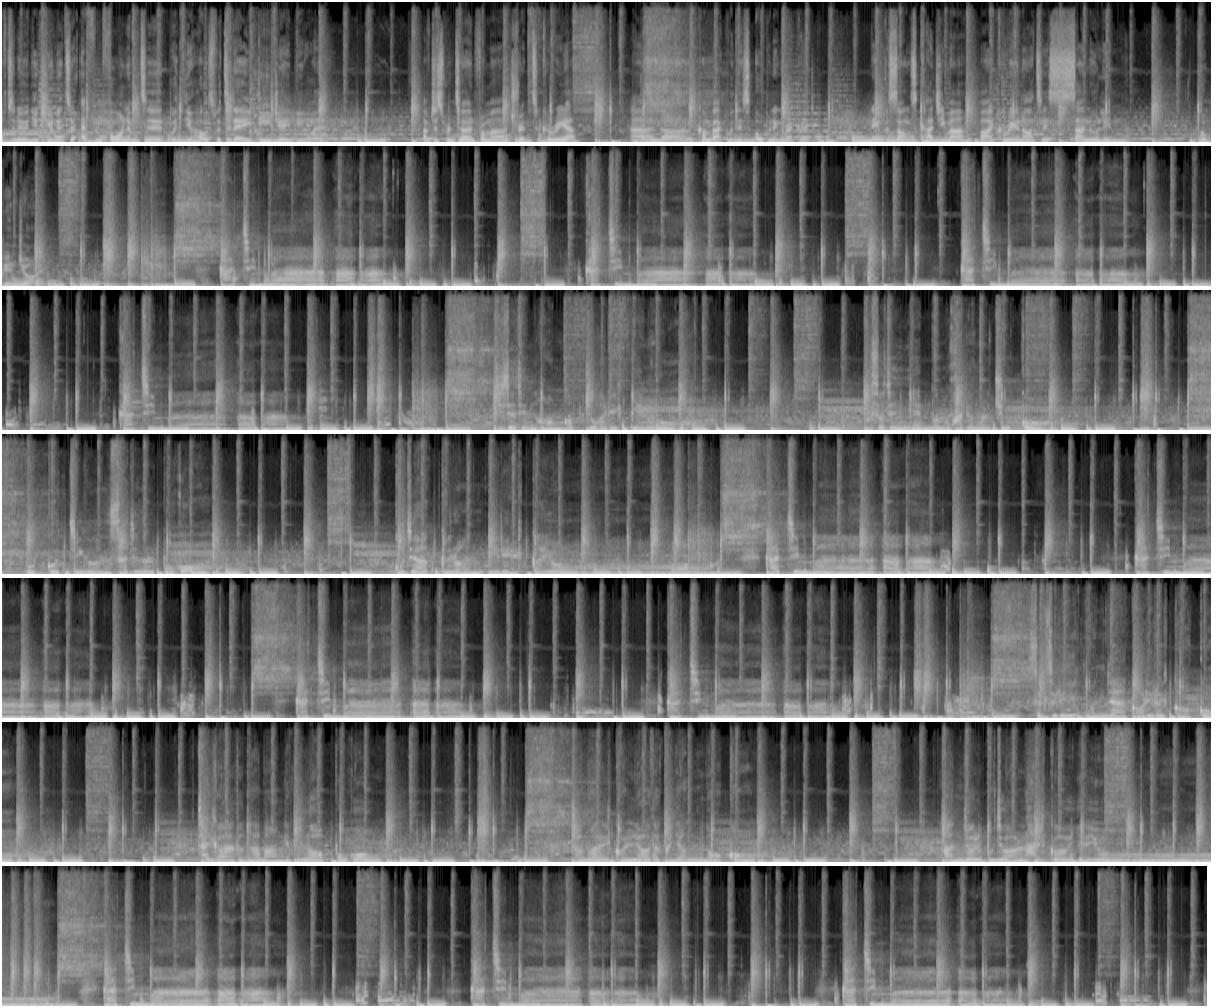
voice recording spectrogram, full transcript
afternoon. You're tuned into FM4 Unlimited with your host for today, DJ Beware. I've just returned from a trip to Korea and uh, come back with this opening record. Named the songs Kajima by Korean artist Sanu Lim. Hope you enjoy. 사진을 보고 고작 그런 일일까요? 가지마. 가지마. 가지마. 가지마. 쓸쓸히 혼자 거리를 걷고 잘 가던 다방에 둘러보고 전화를 걸려다 그냥 놓고 안절부절할 거예요. 가지마. 가지마. 가지마.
